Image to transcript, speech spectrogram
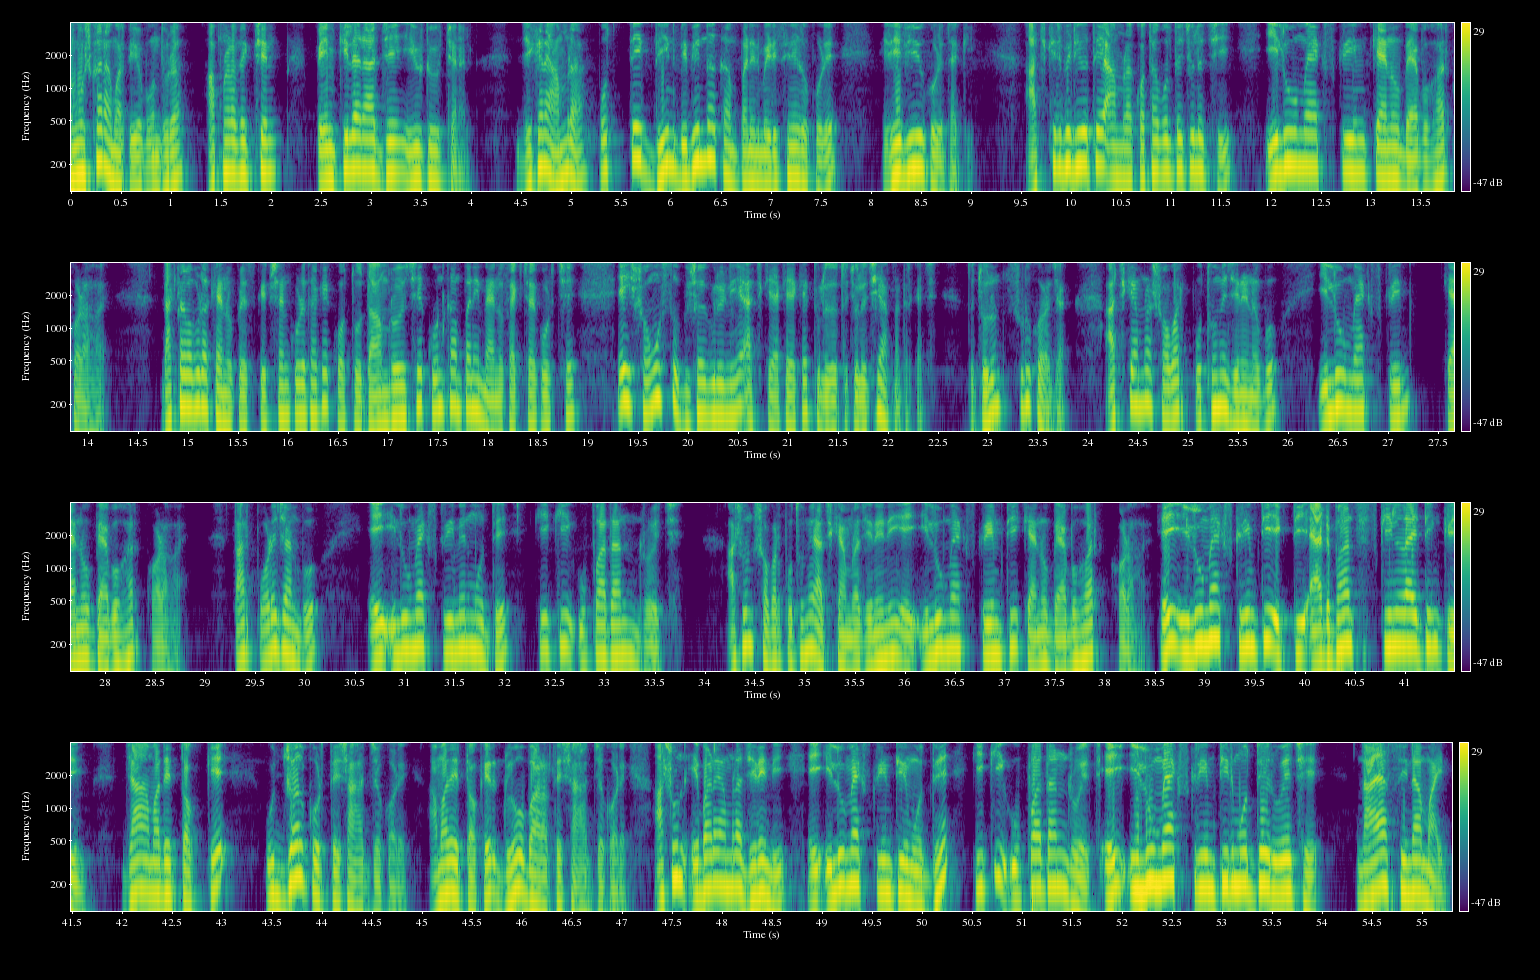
নমস্কার আমার প্রিয় বন্ধুরা, আপনারা দেখছেন পেনকিলার আর যে ইউটিউব চ্যানেল যেখানে আমরা প্রত্যেক দিন বিভিন্ন কোম্পানির মেডিসিনের ওপরে রিভিউ করে থাকি। আজকের ভিডিওতে আমরা কথা বলতে চলেছি ইলুম্যাক্স ক্রিম কেন ব্যবহার করা হয়? ডাক্তারবাবুরা কেন প্রেসক্রিপশন করে থাকে? কত দাম রয়েছে? কোন কোম্পানি ম্যানুফ্যাকচার করছে? এই সমস্ত বিষয়গুলি নিয়ে আজকে একে একে তুলে ধরতে চলেছি আপনাদের কাছে। তো চলুন শুরু করা যাক। আজকে আমরা সবার প্রথমে জেনে নেব ইলুম্যাক্স ক্রিম কেন ব্যবহার করা হয়। তারপরে জানব এই ইলুম্যাক্স ক্রিমের মধ্যে কি কি উপাদান রয়েছে। আসুন সবার প্রথমে আজকে আমরা জেনে নিই এই ইলুম্যাক্স ক্রিমটি কেন ব্যবহার করা হয়। এই ইলুম্যাক্স ক্রিমটি একটি অ্যাডভান্স স্কিন লাইটিং ক্রিম যা আমাদের ত্বককে উজ্জ্বল করতে সাহায্য করে, আমাদের ত্বকের গ্লো বাড়াতে সাহায্য করে। আসুন এবারে আমরা জেনে নিই এই ইলুম্যাক্স ক্রিমটির মধ্যে কি কি উপাদান রয়েছে। এই ইলুম্যাক্স ক্রিমটির মধ্যে রয়েছে নায়াসিনামাইড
